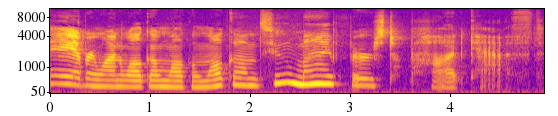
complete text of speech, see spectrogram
Hey everyone, welcome, welcome, welcome to my first podcast.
